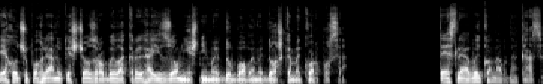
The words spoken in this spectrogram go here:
Я хочу поглянути, що зробила крига із зовнішніми дубовими дошками корпуса. Тесля виконав наказ.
